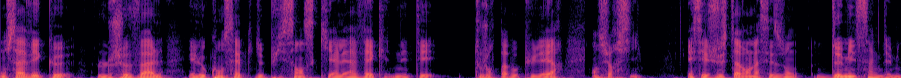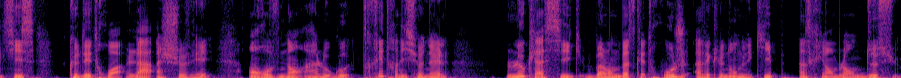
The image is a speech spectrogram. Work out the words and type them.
on savait que le cheval et le concept de puissance qui allait avec n'étaient toujours pas populaires en sursis. Et c'est juste avant la saison 2005-2006 que Détroit l'a achevé en revenant à un logo très traditionnel, le classique ballon de basket rouge avec le nom de l'équipe inscrit en blanc dessus.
